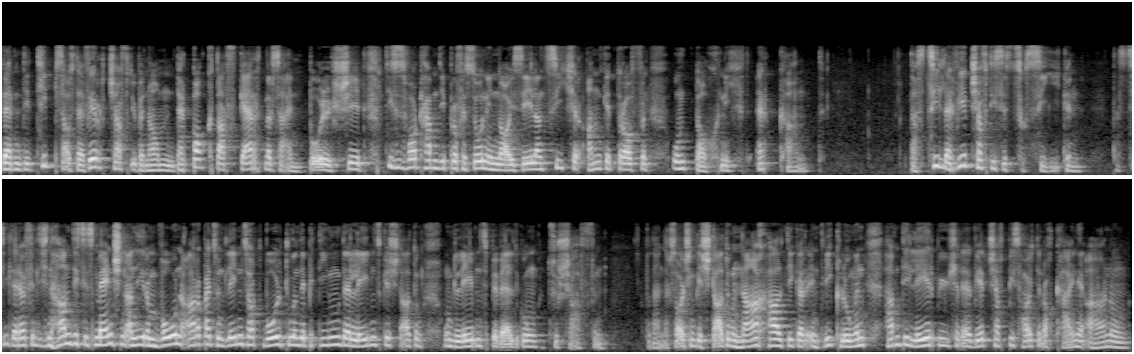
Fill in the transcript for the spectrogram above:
werden die Tipps aus der Wirtschaft übernommen. Der Bock darf Gärtner sein. Bullshit. Dieses Wort haben die Professoren in Neuseeland sicher angetroffen und doch nicht erkannt. Das Ziel der Wirtschaft ist es zu siegen. Das Ziel der öffentlichen Hand ist es, Menschen an ihrem Wohn-, Arbeits- und Lebensort wohltuende Bedingungen der Lebensgestaltung und Lebensbewältigung zu schaffen. Von einer solchen Gestaltung nachhaltiger Entwicklungen haben die Lehrbücher der Wirtschaft bis heute noch keine Ahnung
